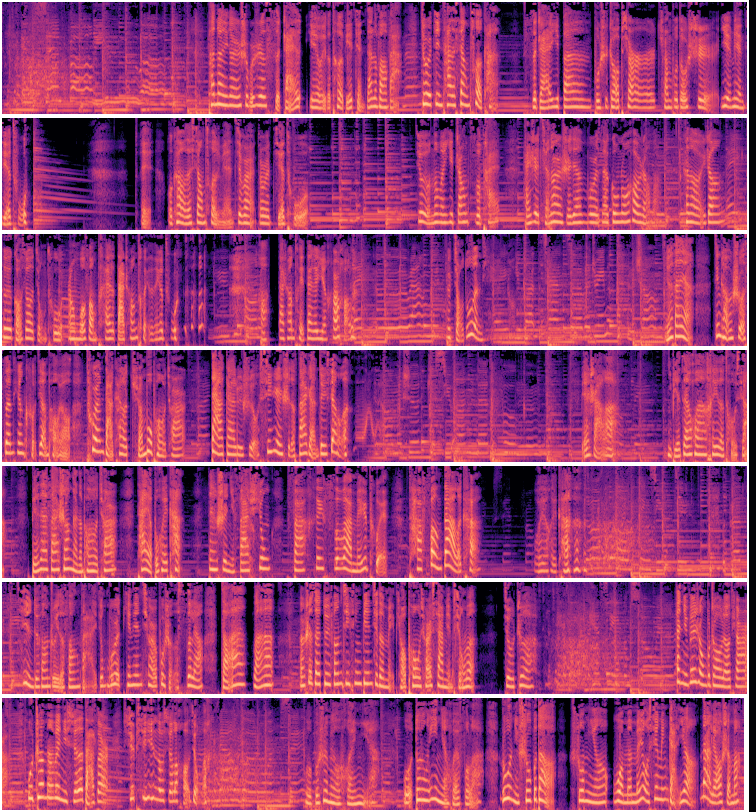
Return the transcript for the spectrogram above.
判断一个人是不是死宅，也有一个特别简单的方法，就是进他的相册看。死宅一般不是照片儿，全部都是页面截图。对。我看我的相册里面基本上都是截图，就有那么一张自拍，还是前段时间不是在公众号上嘛，看到有一张特别搞笑的囧图，然后模仿拍的大长腿的那个图，好，大长腿带个引号好了，就角度问题。你会发现。经常说三天可见朋友，突然打开了全部朋友圈，大概率是有新认识的发展对象了。别傻了，你别再换黑的头像，别再发伤感的朋友圈，他也不会看。但是你发胸、发黑丝袜、美腿，他放大了看，我也会看。引对方注意的方法，已经不是天天锲而不舍的私聊早安、晚安，而是在对方精心编辑的每条朋友圈下面评论。就这？哎，你为什么不找我聊天啊？我专门为你学的打字儿，学拼音都学了好久了。我不是没有回你，我都用意念回复了。如果你收不到，说明我们没有心灵感应，那聊什么？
